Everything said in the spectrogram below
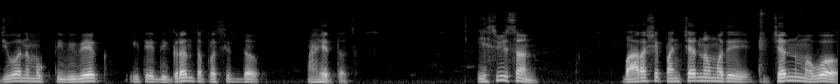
जीवनमुक्ती विवेक इत्यादी ग्रंथ प्रसिद्ध आहेतच. इसवी सन बाराशे पंच्याण्णवमध्ये जन्म व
